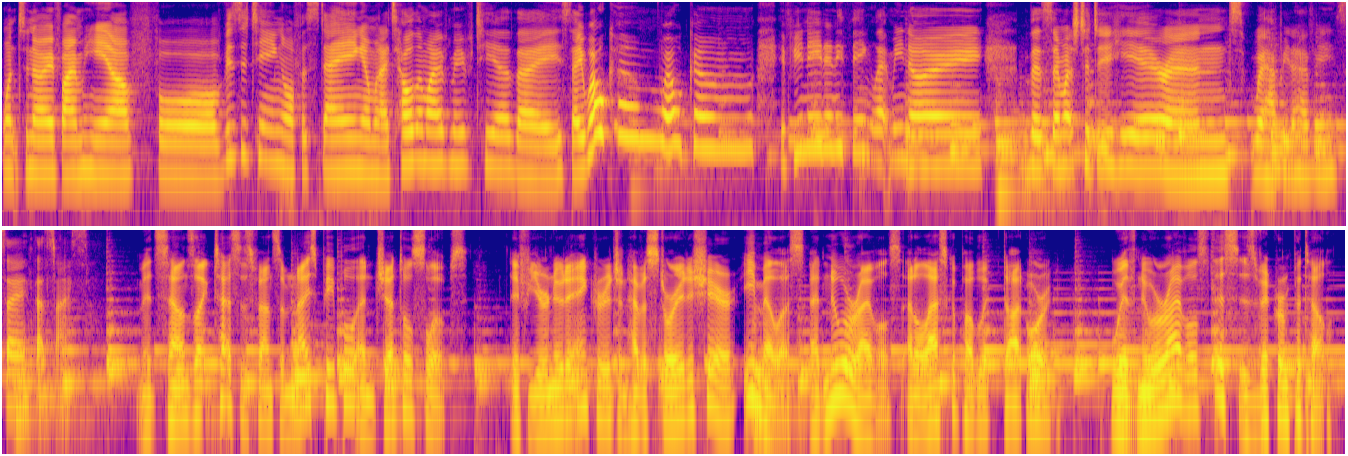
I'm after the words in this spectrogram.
want to know if I'm here for visiting or for staying. And when I tell them I've moved here, they say, Welcome, welcome. If you need anything, let me know. There's so much to do here, and we're happy to have you. So that's nice. It sounds like Tess has found some nice people and gentle slopes. If you're new to Anchorage and have a story to share, email us at newarrivals at alaskapublic.org. With New Arrivals, this is Vikram Patel.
